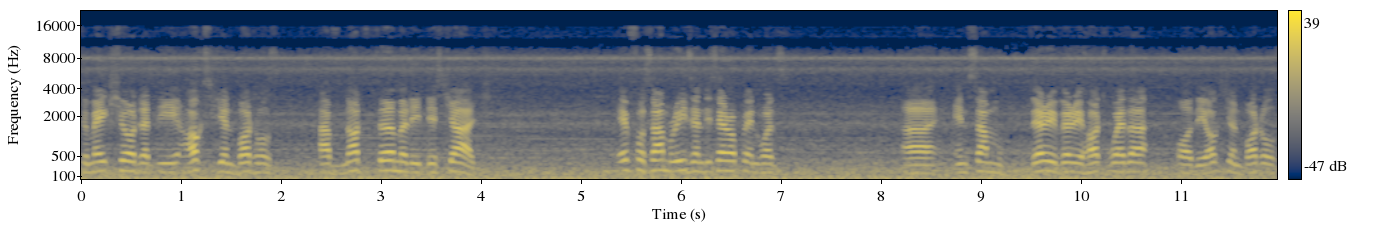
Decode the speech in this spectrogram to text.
to make sure that the oxygen bottles have not thermally discharged. If for some reason this aeroplane was uh, in some very, very hot weather or the oxygen bottles,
